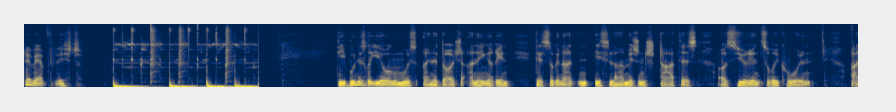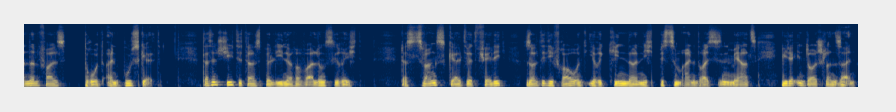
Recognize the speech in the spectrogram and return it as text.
der Wehrpflicht. Die Bundesregierung muss eine deutsche Anhängerin des sogenannten Islamischen Staates aus Syrien zurückholen. Andernfalls droht ein Bußgeld. Das entschied das Berliner Verwaltungsgericht. Das Zwangsgeld wird fällig, sollte die Frau und ihre Kinder nicht bis zum 31. März wieder in Deutschland sein.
